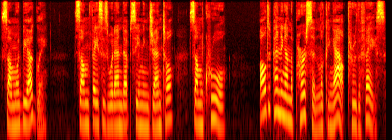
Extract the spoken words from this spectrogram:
some would be ugly. Some faces would end up seeming gentle, some cruel, all depending on the person looking out through the face.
